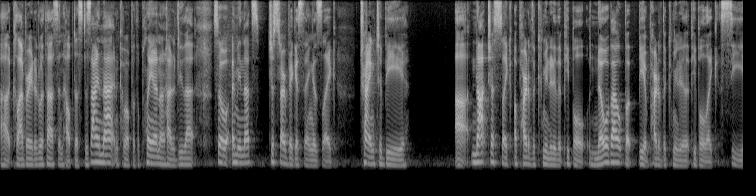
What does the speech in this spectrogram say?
uh, collaborated with us and helped us design that and come up with a plan on how to do that so i mean that's just our biggest thing is like trying to be uh, not just like a part of the community that people know about but be a part of the community that people like see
